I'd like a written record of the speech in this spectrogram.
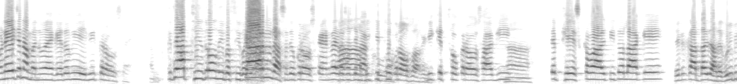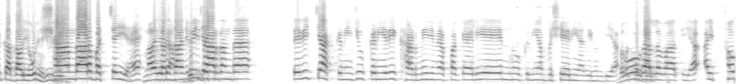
ਹੁਣ ਇਹ ਚ ਨਾ ਮੈਨੂੰ ਐ ਕਹਿ ਦੋ ਵੀ ਇਹ ਵੀ ਕ੍ਰਾਸ ਹੈ। ਕਿਤੇ ਹੱਥ ਹੀ ਧਰਾਉਂਦੀ ਬੱਸੀ ਬਾਈ? ਕਾਰਨ ਦੱਸ ਦਿਓ ਕ੍ਰਾਸ ਕਹਿਣ ਦਾ ਜਿਹੜਾ ਹਾਂ, ਸੱਜਣਾ ਵੀ ਕਿੱਥੋਂ ਕ੍ਰਾਸ ਆ ਵੀ ਗਈ ਕਿੱਥੋਂ ਕ੍ਰਾਸ ਆ ਗਈ। ਹਾਂ। ਤੇ ਫੇਸ ਕੁਆਲਿਟੀ ਤੋਂ ਲਾ ਕੇ ਇੱਕ ਕੱਦ ਵਾਲੀ ਦੱਸ ਦੇ ਗੁਰੀ ਵੀ ਕੱਦ ਵਾਲੀ ਉਹ ਨਹੀਂ ਹੈਗੀ। ਸ਼ਾਨਦਾਰ ਬੱਚਾ ਹੀ ਹੈ। ਦੰਦਾਂ 'ਚ ਵੀ ਚਾਰ ਦੰਦ ਹੈ ਤੇ ਇਹਦੀ ਝੱਕਣੀ ਝੁਕਣੀ ਇਹਦੀ ਖੜਨੀ ਜਿਵੇਂ ਆਪਾਂ ਕਹਿ ਲਈਏ ਨੌਕਰੀਆਂ ਬਸ਼ੇਰੀਆਂ ਦੀ ਹੁੰਦੀ ਆ। ਉਹ ਬਿਲਕੁਲ। ਗੱਲਬਾਤ ਹੀ ਆ। ਇੱਥੋਂ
